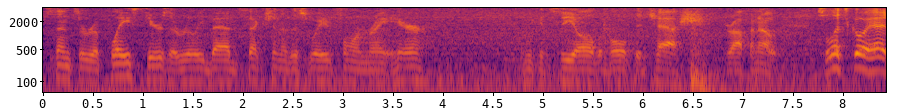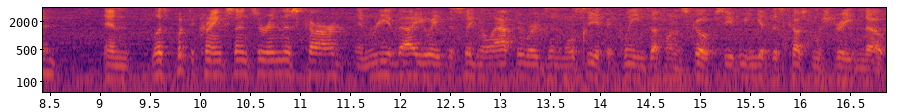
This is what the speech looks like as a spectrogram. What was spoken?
sensor replaced. Here's a really bad section of this waveform right here you can see all the voltage hash dropping out. So let's go ahead and let's put the crank sensor in this car and reevaluate the signal afterwards and we'll see if it cleans up on the scope, see if we can get this customer straightened out.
